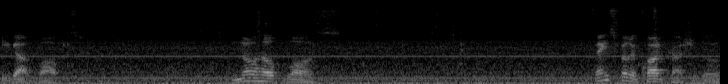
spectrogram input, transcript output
He got bopped. No health loss. Thanks for the quad crasher though.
